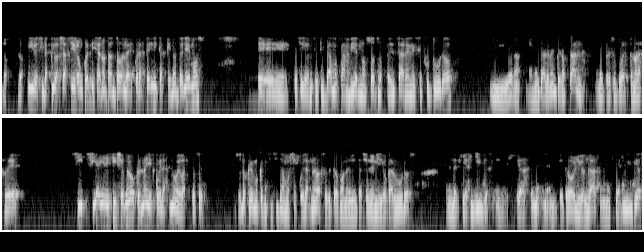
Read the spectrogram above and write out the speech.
los, pibes y las pibas ya se dieron cuenta y se anotan todo en las escuelas técnicas que no tenemos. Eh, pues necesitamos también nosotros pensar en ese futuro y bueno, lamentablemente no están en el presupuesto, no las ve. Sí, sí hay edificios nuevos, pero no hay escuelas nuevas. Entonces, nosotros creemos que necesitamos escuelas nuevas, sobre todo con orientación en hidrocarburos, en energías limpias, en, energías, en, petróleo, en gas, en energías limpias.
